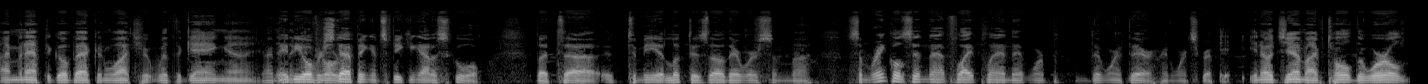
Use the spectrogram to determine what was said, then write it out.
I'm going to have to go back and watch it with the gang. Uh, I may be room. overstepping and speaking out of school, but uh, to me, it looked as though there were some uh, some wrinkles in that flight plan that weren't that weren't there and weren't scripted. You know, Jim, I've told the world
